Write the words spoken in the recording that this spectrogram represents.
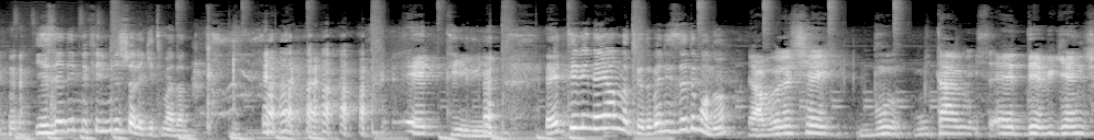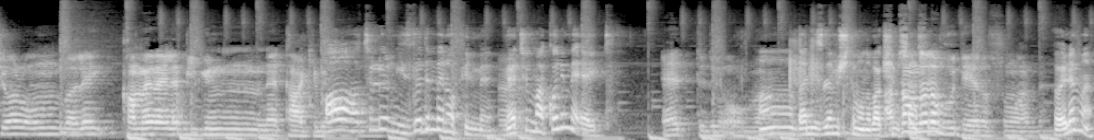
İzlediğin bir filmini söyle gitmeden. Ed TV. TV neyi anlatıyordu? Ben izledim onu. Ya böyle şey bu bir tane işte Ed diye bir genç var onun böyle kamerayla bir gününe takip ediyor. Aa hatırlıyorum izledim ben o filmi. Matthew McConaughey mi Ed? Ed dedi o. Aa ben izlemiştim onu bak şimdi Hatta onda da. Woody Harrelson vardı. Öyle mi?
